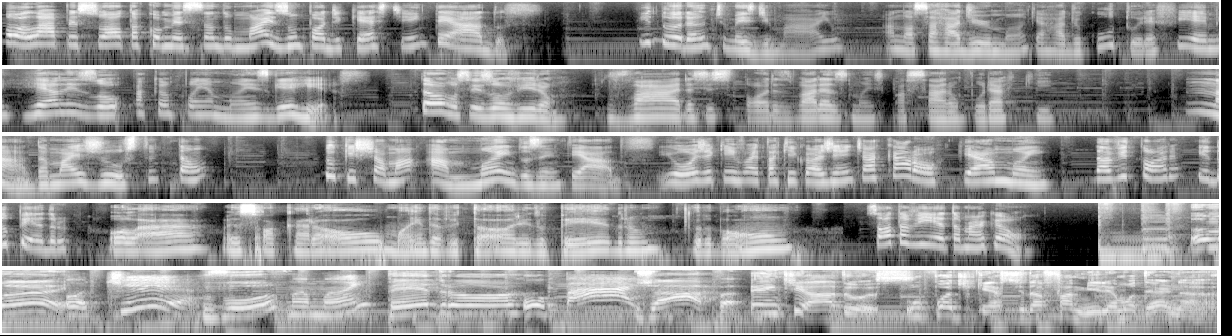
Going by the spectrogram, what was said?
Olá, pessoal, tá começando mais um podcast Enteados. E durante o mês de maio, a nossa rádio irmã, que é a Rádio Cultura FM, realizou a campanha Mães Guerreiras. Então, vocês ouviram várias histórias, várias mães passaram por aqui. Nada mais justo, então, do que chamar a mãe dos enteados. E hoje quem vai estar tá aqui com a gente é a Carol, que é a mãe da Vitória e do Pedro. Olá, eu sou a Carol, mãe da Vitória e do Pedro. Tudo bom? Solta a vinheta, Marcão. Ô mãe! Ô tia! Vô! Mamãe! Pedro! Ô pai! Japa! Enteados, o podcast da família moderna.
